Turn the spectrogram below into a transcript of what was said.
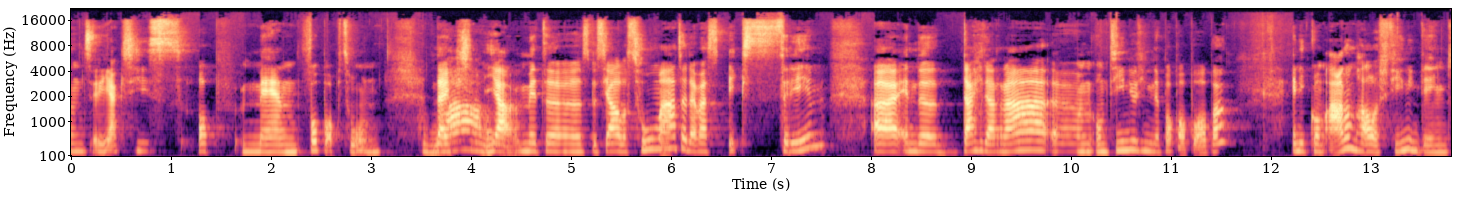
16.000 reacties op mijn pop-up toon. Wow. Ja, met de speciale schoenmaten. Dat was extreem. Uh, en de dag daarna, um, om tien uur, ging de pop-up open. En ik kom aan om half tien. Ik denk,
